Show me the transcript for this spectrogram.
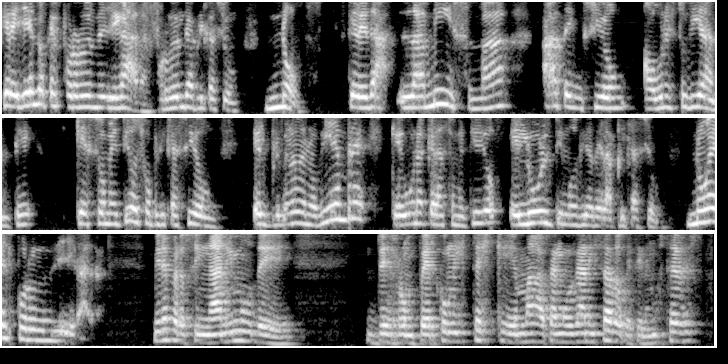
creyendo que es por orden de llegada, por orden de aplicación. No, se le da la misma atención a un estudiante que sometió su aplicación el primero de noviembre que una que la sometido el último día de la aplicación. No es por orden de llegada. Mira, pero sin ánimo de, de romper con este esquema tan organizado que tienen ustedes,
